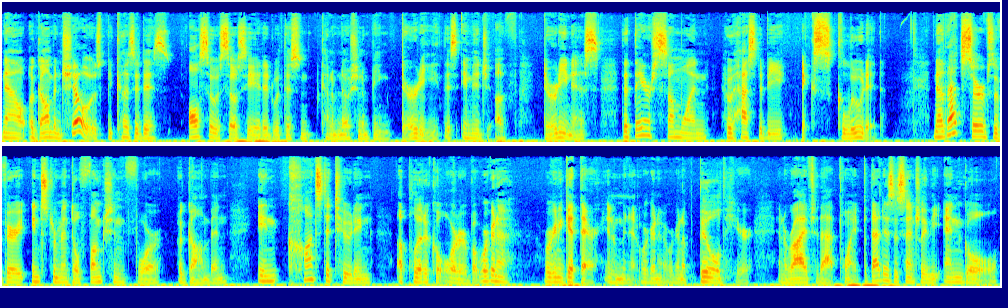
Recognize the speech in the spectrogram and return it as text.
Now, Agamben shows because it is also associated with this kind of notion of being dirty, this image of dirtiness, that they are someone who has to be excluded. Now that serves a very instrumental function for Agamben in constituting a political order, but we're gonna we're gonna get there in a minute. We're gonna we're gonna build here and arrive to that point. But that is essentially the end goal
